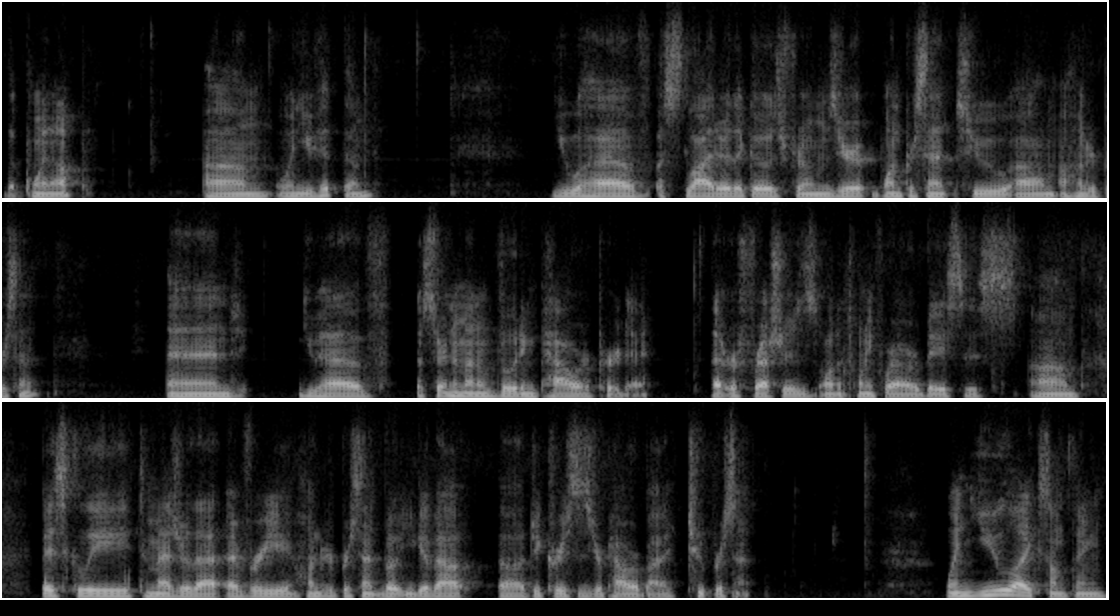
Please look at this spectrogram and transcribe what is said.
that point up, um, when you hit them, you will have a slider that goes from zero, 1% to um, 100%. And you have a certain amount of voting power per day that refreshes on a 24 hour basis. Um, basically, to measure that, every 100% vote you give out uh, decreases your power by 2%. When you like something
